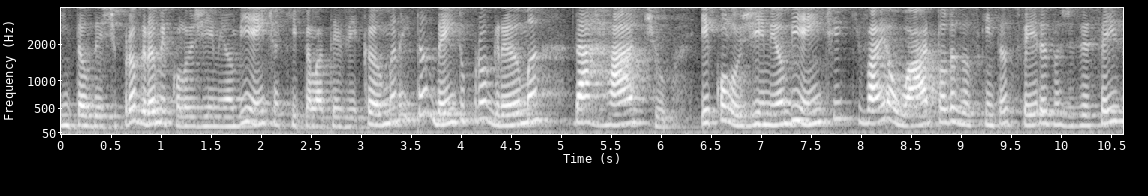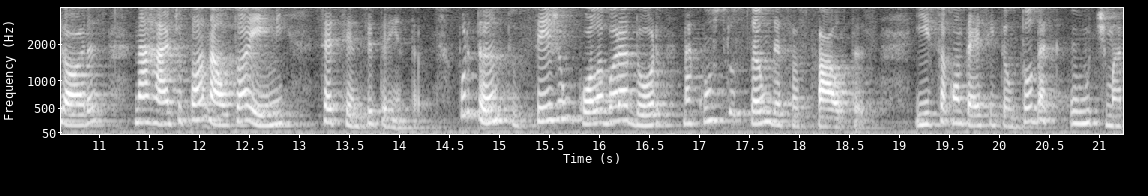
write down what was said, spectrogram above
então deste programa Ecologia e Meio Ambiente aqui pela TV Câmara e também do programa da Rádio Ecologia e Meio Ambiente, que vai ao ar todas as quintas-feiras às 16 horas na Rádio Planalto AM 730. Portanto, seja um colaborador na construção dessas pautas. E isso acontece então toda última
